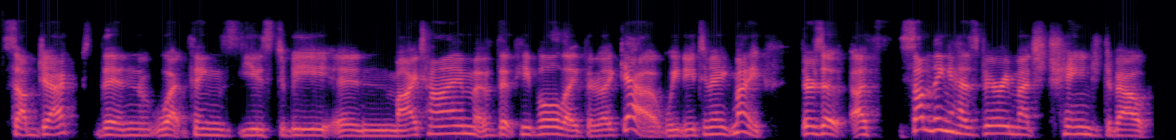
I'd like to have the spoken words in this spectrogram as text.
subject than what things used to be in my time of that people. Like they're like yeah we need to make money. There's a, a something has very much changed about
